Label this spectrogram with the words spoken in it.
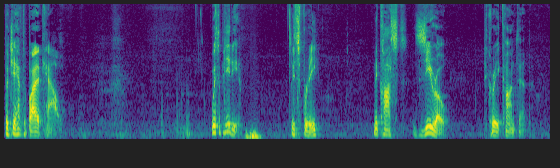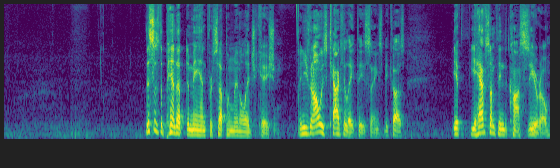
but you have to buy a cow. Wikipedia. It's free. And it costs zero to create content. This is the pent up demand for supplemental education. And you can always calculate these things because if you have something that costs zero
